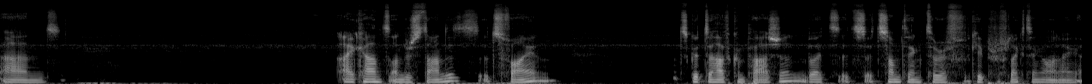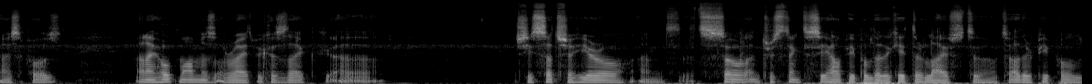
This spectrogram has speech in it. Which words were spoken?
and I can't understand it. It's fine. It's good to have compassion, but it's it's something to ref- keep reflecting on, I, I suppose. And I hope mom is alright because like uh, she's such a hero, and it's so interesting to see how people dedicate their lives to to other people.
